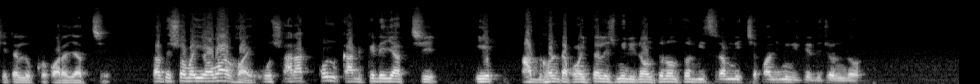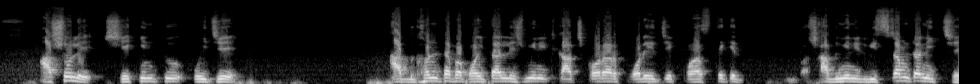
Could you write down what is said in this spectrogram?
সেটা লক্ষ্য করা যাচ্ছে। তাতে সবাই অবাক হয়, ও সারাক্ষণ কাট কেটে যাচ্ছে, এ আধ ঘণ্টা পঁয়তাল্লিশ মিনিট অন্তর অন্তর বিশ্রাম নিচ্ছে পাঁচ মিনিটের জন্য। আসলে সে কিন্তু ওই যে আধ ঘণ্টা বা পঁয়তাল্লিশ মিনিট কাজ করার পরে যে পাঁচ থেকে সাত মিনিট বিশ্রামটা নিচ্ছে,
